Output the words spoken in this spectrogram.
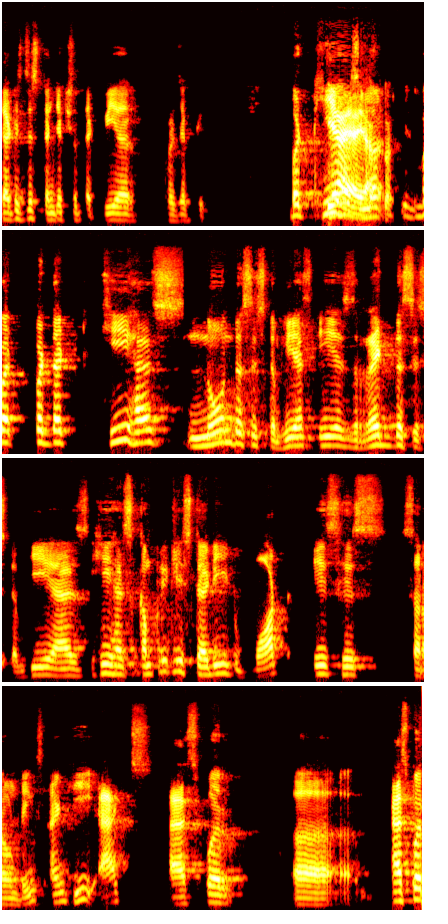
that is just conjecture that we are projecting. But he Yeah, has yeah, yeah, learned- but but that he has known the system. He has he has read the system. He has he has completely studied what is his surroundings and he acts as per uh, as per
